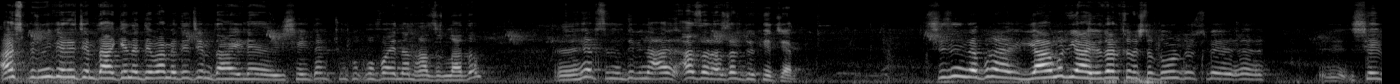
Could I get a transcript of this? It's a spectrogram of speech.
Aspirini vereceğim daha gene devam edeceğim daha ile şeyden çünkü kofayla hazırladım. Ee, hepsinin dibine azar azar dökeceğim. Sizin de buraya yağmur yağıyordu arkadaşlar doğru dürüst bir e, şey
